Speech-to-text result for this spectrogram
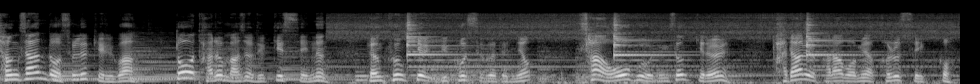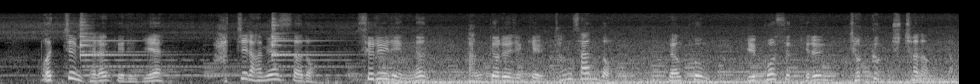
청산도 순례길과 또 다른 맛을 느낄 수 있는 명품길 밀코스거든요. 4, 5부 능선길을 바다를 바라보며 걸을 수 있고 멋진 배낭길이기에 아찔하면서도 스릴 있는 낭떠러지 길 청산도 명품 밀코스 길을 적극 추천합니다.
